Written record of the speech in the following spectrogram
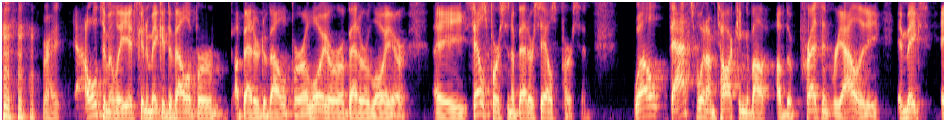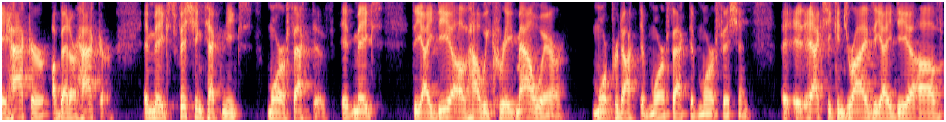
right. Ultimately, it's going to make a developer a better developer, a lawyer a better lawyer, a salesperson a better salesperson. Well, that's what I'm talking about of the present reality. It makes a hacker a better hacker. It makes phishing techniques more effective. It makes the idea of how we create malware more productive, more effective, more efficient. It, actually can drive the idea of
